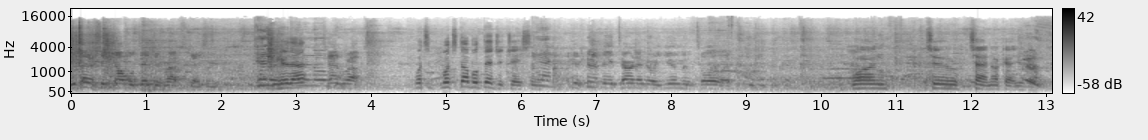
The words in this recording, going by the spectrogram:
You better see double digit reps, Jason. Ten. You hear that? ten and reps. What's what's double digit, Jason? Ten. You're gonna be turned into a human toilet. One, two, ten. Okay, you're good.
